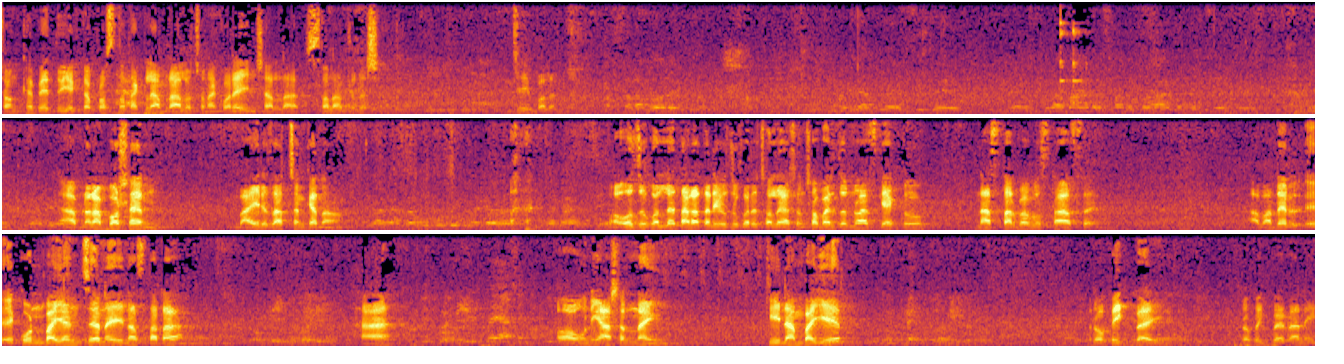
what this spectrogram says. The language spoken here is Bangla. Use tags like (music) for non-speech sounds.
সংক্ষেপে দুই একটা প্রশ্ন থাকলে আমরা আলোচনা করে ইনশাল্লাহ সলাতুল জি বলেন। আপনারা বসেন। বাইরে যাচ্ছেন কেন? অজু করলে তাড়াতাড়ি উজু করে চলে আসেন। সবার জন্য আজকে একটু নাস্তার ব্যবস্থা আছে। আমাদের কোন ভাই আনছেন এই নাস্তাটা? হ্যাঁ? ও, উনি আসেন নাই। কি নাম ভাইয়ের? রফিক ভাই। রফিক ভাই মানে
